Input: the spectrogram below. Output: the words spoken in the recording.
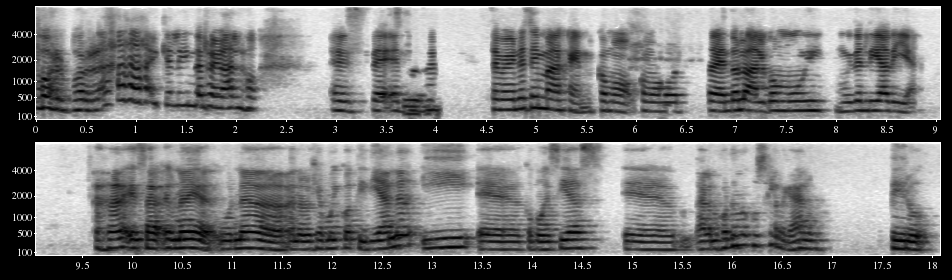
Por, por, ay, qué lindo el regalo. Este, Entonces, se me viene esa imagen como, como trayéndolo a algo muy, muy del día a día. Ajá, es una, una analogía muy cotidiana y eh, como decías, eh, a lo mejor no me gusta el regalo, pero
